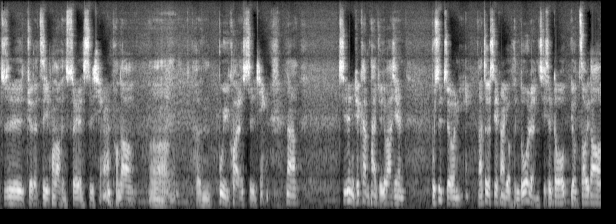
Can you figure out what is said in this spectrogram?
就是觉得自己碰到很衰的事情，碰到呃很不愉快的事情。那其实你去看判决，就发现不是只有你，然后这个世界上有很多人其实都有遭遇到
